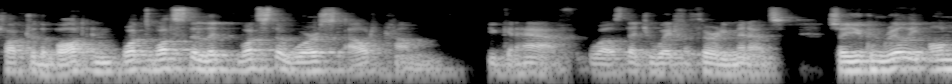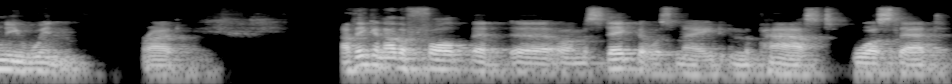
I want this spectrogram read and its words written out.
talk to the bot, and what what's the what's the worst outcome you can have? Well, it's that you wait for 30 minutes. So you can really only win, right? I think another fault that uh, or mistake that was made in the past was that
